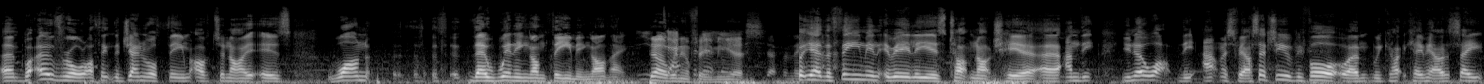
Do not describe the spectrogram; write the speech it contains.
um, but overall, I think the general theme of tonight is one: they're winning on theming, aren't they? They are winning on theming, yes. Definitely. But yeah, the theming really is top notch here, uh, and the you know what the atmosphere. I said to you before um, we came here. I would say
